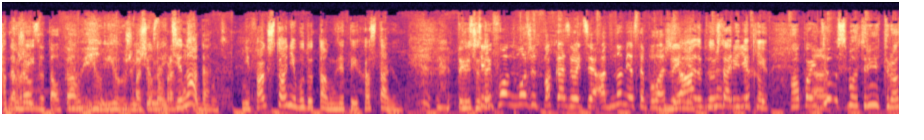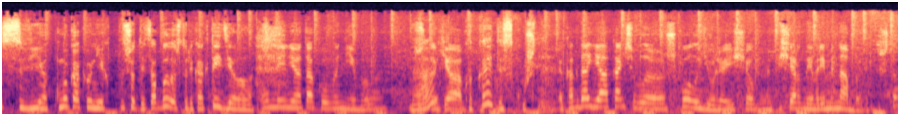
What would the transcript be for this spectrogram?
Так забрал, уже- затолкал. Их, и их же еще найти надо. путь. Не факт, что они будут там, где ты их оставил. То есть телефон может показывать одно местоположение. Да, потому что они такие, а пойдем смотреть рассвет. Ну, как у них, что ты забыла, что ли, как ты делала? У меня такого не было. Да? Что я... Какая ты скучная. Когда я оканчивала школу, Юля, еще пещерные времена были. Ты что?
